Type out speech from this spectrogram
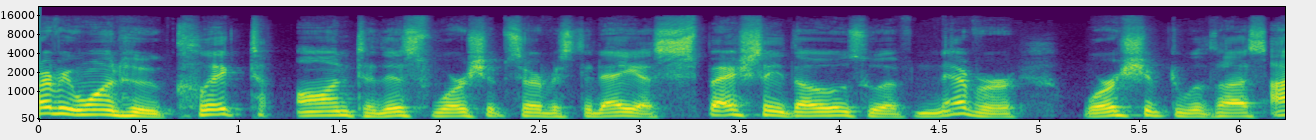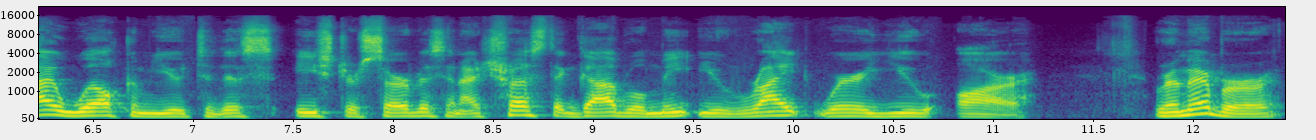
everyone who clicked onto this worship service today, especially those who have never worshiped with us, I welcome you to this Easter service and I trust that God will meet you right where you are. Remember,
